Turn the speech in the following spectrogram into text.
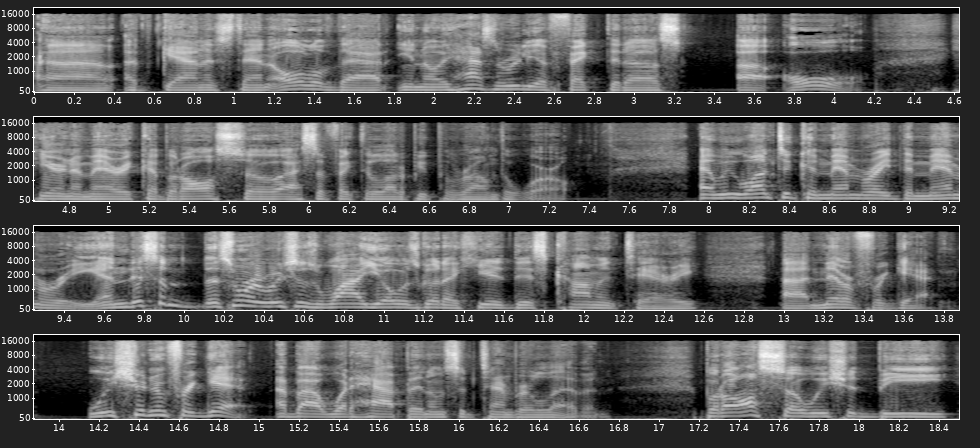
Afghanistan, all of that. You know, it has really affected us all here in America, but also has affected a lot of people around the world and we want to commemorate the memory. And this, this is one of the reasons why you're always going to hear this commentary. Uh, never forget. We shouldn't forget about what happened on September 11. But also we should be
